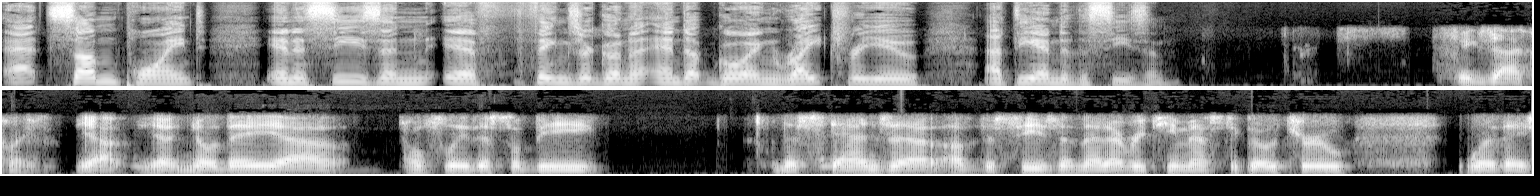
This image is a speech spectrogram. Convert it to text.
at some point in a season if things are going to end up going right for you at the end of the season. Exactly. Yeah. Yeah. No, they, uh, hopefully this will be the stanza of the season that every team has to go through where they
